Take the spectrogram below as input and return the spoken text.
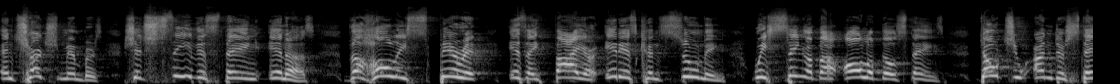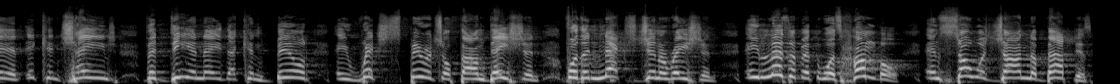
and church members should see this thing in us. The Holy Spirit is a fire, it is consuming. We sing about all of those things. Don't you understand? It can change the DNA that can build a rich spiritual foundation for the next generation. Elizabeth was humble, and so was John the Baptist.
